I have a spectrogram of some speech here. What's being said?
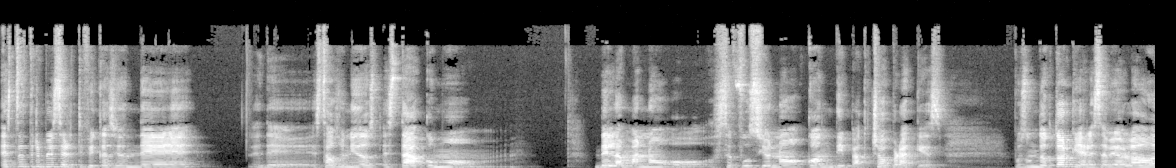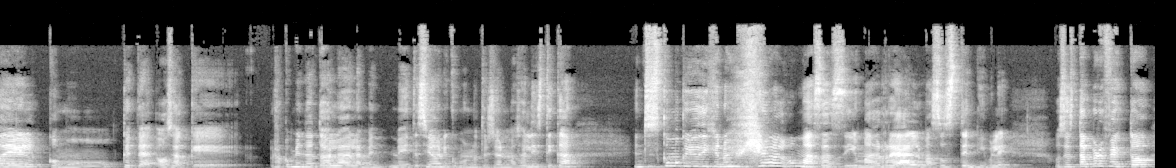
esta triple certificación de, de Estados Unidos está como de la mano o se fusionó con Deepak Chopra, que es pues un doctor que ya les había hablado de él, como que te, o sea, que recomienda toda la, la meditación y como nutrición más holística. Entonces como que yo dije, no, yo quiero algo más así, más real, más sostenible. O sea, está perfecto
